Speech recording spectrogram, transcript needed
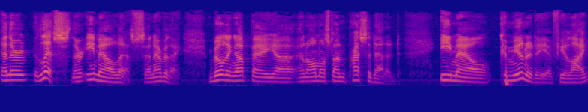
and their lists, their email lists, and everything, building up a uh, an almost unprecedented email community, if you like,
